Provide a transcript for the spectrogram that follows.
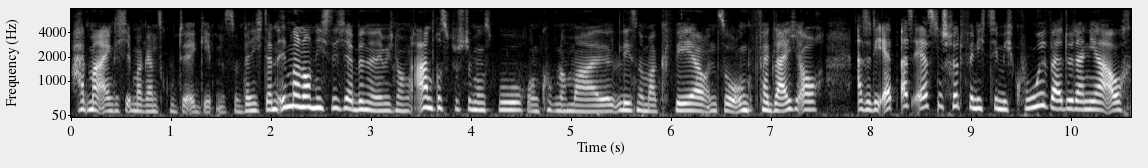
hat man eigentlich immer ganz gute Ergebnisse. Und wenn ich dann immer noch nicht sicher bin, dann nehme ich noch ein anderes Bestimmungsbuch und gucke nochmal, lese nochmal quer und so und vergleiche auch. Also die App als ersten Schritt finde ich ziemlich cool, weil du dann ja auch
